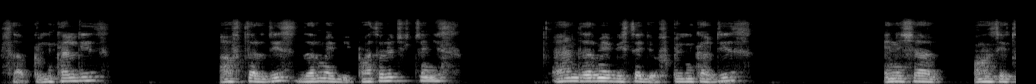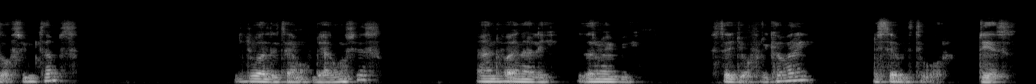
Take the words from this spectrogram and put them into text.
subclinical disease. After this, there may be pathologic changes and there may be stage of clinical disease, initial onset of symptoms, usually the time of diagnosis, and finally there may be stage of recovery, disability or death.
